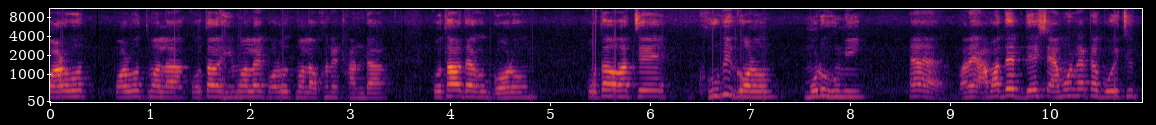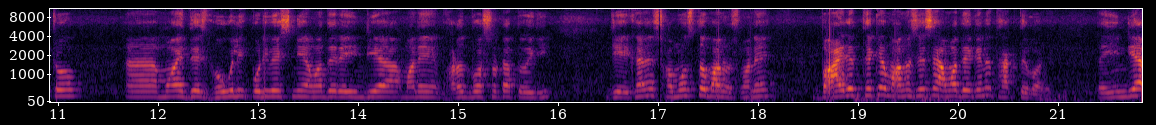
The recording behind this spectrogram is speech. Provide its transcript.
পর্বত, পর্বতমালা, কোথাও হিমালয় পর্বতমালা, ওখানে ঠান্ডা, কোথাও দেখো গরম, কোথাও হচ্ছে খুবই গরম, মরুভূমি হ্যাঁ মানে আমাদের দেশ এমন একটা বৈচিত্র্য ময় দেশ, ভৌগোলিক পরিবেশ নিয়ে আমাদের এই ইন্ডিয়া মানে ভারতবর্ষটা তৈরি, যে এখানে সমস্ত মানুষ মানে বাইরের থেকে মানুষ এসে আমাদের এখানে থাকতে পারে। তো ইন্ডিয়া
